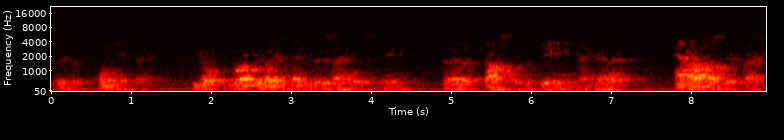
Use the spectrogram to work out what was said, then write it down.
So there's a poignant thing. We don't normally like to think of the disciples in the Gospels as being kind of at odds with Christ.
